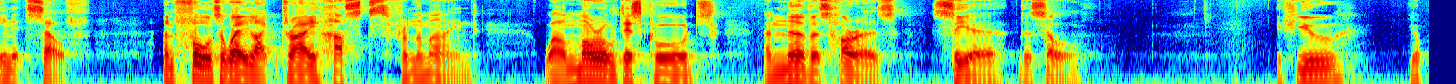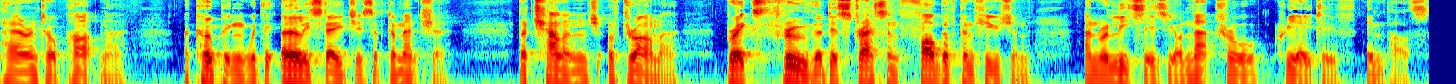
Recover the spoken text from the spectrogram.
in itself and falls away like dry husks from the mind while moral discords and nervous horrors sear the soul. If you, your parent or partner, are coping with the early stages of dementia, the challenge of drama breaks through the distress and fog of confusion and releases your natural creative impulse.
